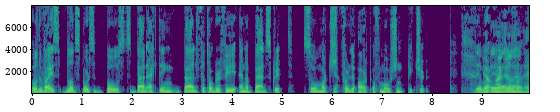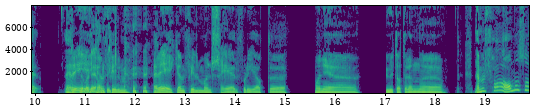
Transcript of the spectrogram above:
Otherwise, Bloodsports boasts bad acting, bad photography, and a bad script. So much yeah. for the art of motion picture. Det var Ja, det nei, for altså, he- Det var er det han fikk. film Her er ikke en film man ser fordi at uh, man er ute etter en eh, Nei, men faen, altså!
